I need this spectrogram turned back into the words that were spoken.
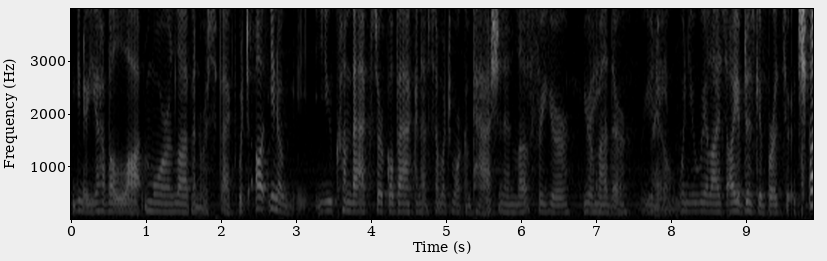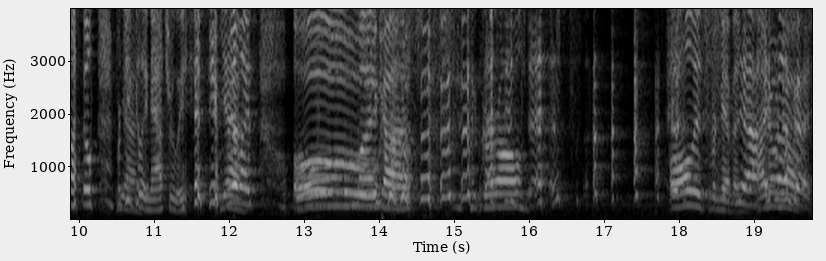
you know, you have a lot more love and respect, which, all, you know, you come back, circle back and have so much more compassion and love for your, your Right. mher, you Right. know, when you realize all you have to do is give birth to a child, particularly naturally, and you Yeah. realize, oh my oh. gosh, girl. All is forgiven. Yeah, I it's don't all know.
